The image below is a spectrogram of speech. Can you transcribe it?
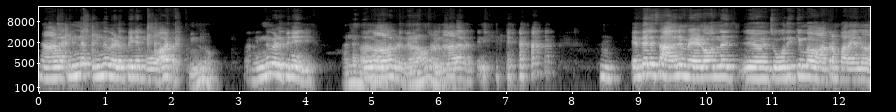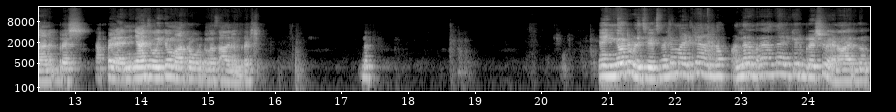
നാളെ ഇന്ന് ഇന്ന് വെളുപ്പിനെ പോവാട്ടോ ഇന്നോ? ഇന്ന് വെളുപ്പിനെ അല്ലേ നാളെ നാളെ എന്തെങ്കിലും സാധനം വേണോന്ന് ഏർ ചോദിക്കുമ്പോ മാത്രം പറയുന്നതാണ് ബ്രഷ്. അപ്പോഴേ ഞാൻ ചോദിക്കുമ്പോ മാത്രം ഓർക്കുന്ന സാധനം ബ്രഷ്. ഞാൻ ഇങ്ങോട്ട് വിളിച്ചു ചോദിച്ചു. വല്ല മേടിക്കാനുണ്ടോ? അന്നേരം പറയാം അന്നാ എനിക്കൊരു ബ്രഷ് വേണമായിരുന്നു.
